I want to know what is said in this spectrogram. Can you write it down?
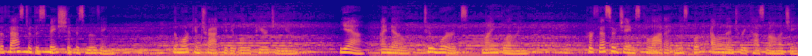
the faster the spaceship is moving, the more contracted it will appear to you. Yeah, I know, two words, mind blowing. Professor James Kolata in his book Elementary Cosmology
